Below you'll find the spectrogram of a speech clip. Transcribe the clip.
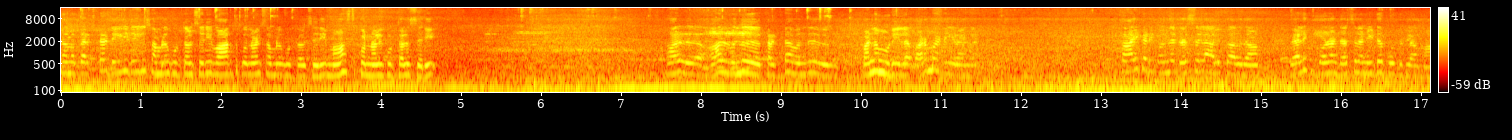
நம்ம கரெக்டாக டெய்லி டெய்லி சம்பளம் கொடுத்தாலும் சரி வாரத்துக்கு ஒரு நாள் சம்பளம் கொடுத்தாலும் சரி மாதத்துக்கு ஒரு நாளைக்கு கொடுத்தாலும் சரி ஆள் ஆள் வந்து கரெக்டாக வந்து பண்ண முடியல வரமாட்டேங்கிறாங்க. காய் கடைக்கு வந்து ட்ரெஸ் எல்லாம் அழுக்காகுதான் வேலைக்கு போனால் ட்ரெஸ் எல்லாம் நீட்டாக போட்டுக்கலாமா?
